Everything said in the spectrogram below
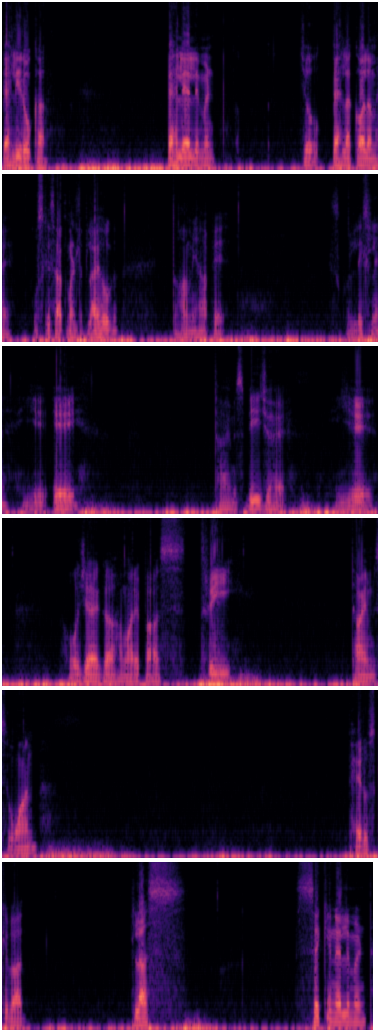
पहली रो का पहले एलिमेंट जो पहला कॉलम है, उसके साथ मल्टीप्लाई होगा। तो हम यहाँ पे इसको लिख लें। ये ए टाइम्स बी जो है, ये हो जाएगा हमारे पास थ्री टाइम्स वन फिर उसके बाद प्लस सेकेंड एलिमेंट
